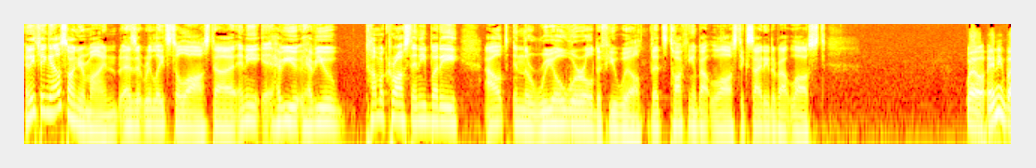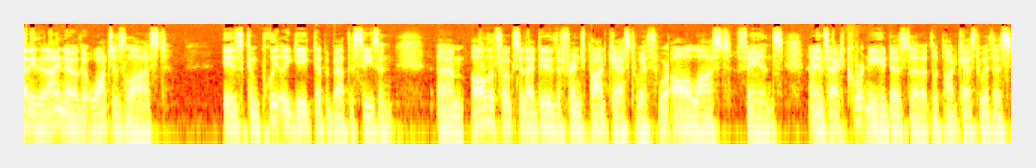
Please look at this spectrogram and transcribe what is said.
Anything else on your mind as it relates to Lost? Uh, any have you have you come across anybody out in the real world, if you will, that's talking about Lost, excited about Lost? Well, anybody that I know that watches Lost is completely geeked up about the season. Um, all the folks that I do the Fringe podcast with, we're all Lost fans. Uh, in fact, Courtney, who does the the podcast with us,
